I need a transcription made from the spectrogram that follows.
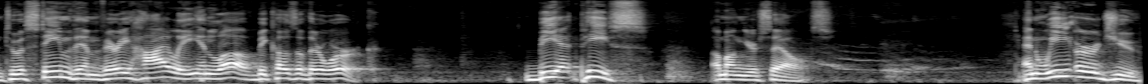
and to esteem them very highly in love because of their work. Be at peace among yourselves. And we urge you,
